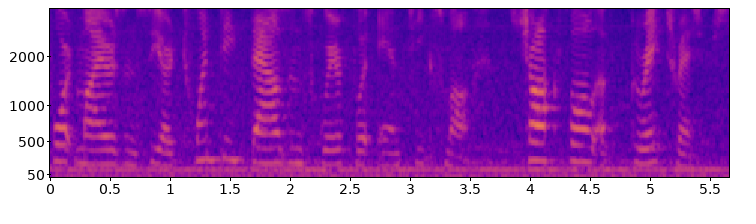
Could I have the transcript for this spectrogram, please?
Fort Myers and see our 20,000 square foot antique mall. It's chock full of great treasures.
